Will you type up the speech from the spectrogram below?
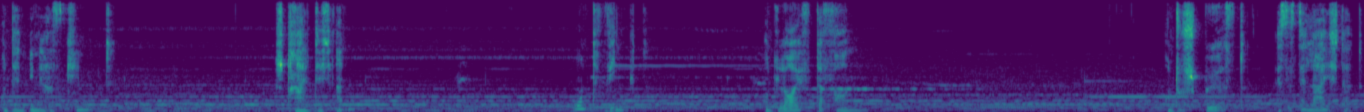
Und dein inneres Kind strahlt dich an und winkt und läuft davon. Und du spürst, es ist erleichtert,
